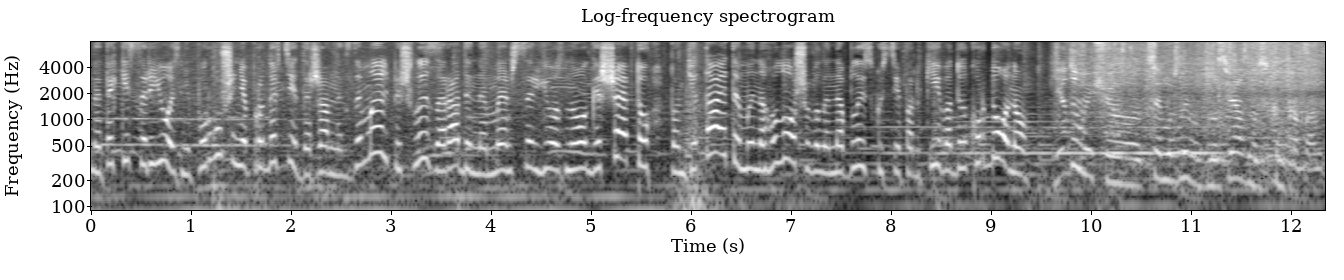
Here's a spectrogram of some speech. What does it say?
не такі серйозні порушення продавці державних земель пішли заради не менш серйозного гешефту. Пам'ятаєте, ми наголошували на близькості Фальківа до кордону. Я думаю, що це можливо було зв'язано з контрабандою.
